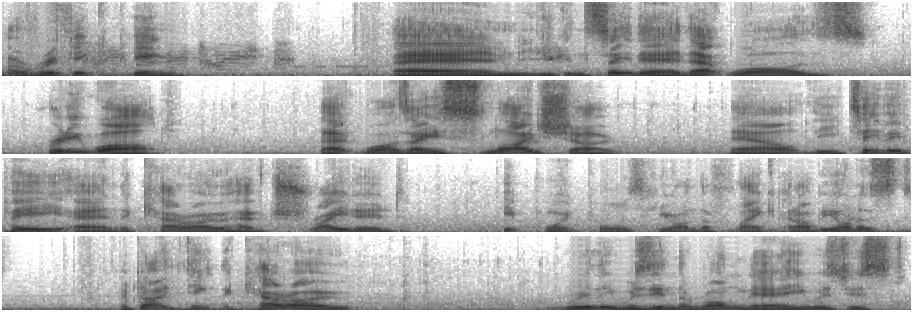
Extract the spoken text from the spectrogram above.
horrific ping. And you can see there, that was pretty wild. That was a slideshow. Now, the TVP and the Caro have traded hit point pools here on the flank. And I'll be honest, I don't think the Caro really was in the wrong there. He was just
